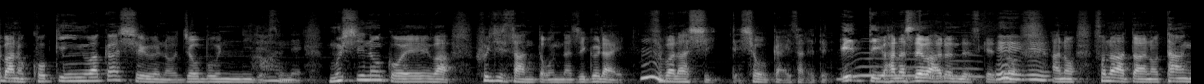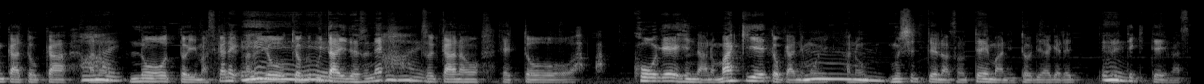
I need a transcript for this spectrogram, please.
えばあの古今和歌集の序文にですね、はい、虫の声は富士山と同じぐらい素晴らしいって紹介されてる、うん、えっ？ていう話ではあるんですけど、ええ、あのその後あの短歌とか、はい、あの能といいますかね、あの謡曲、え、歌いですね、はい、それからあの、えっと、工芸品のあの蒔絵とかにも、あの虫っていうのはそのテーマに取り上げられてきています。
